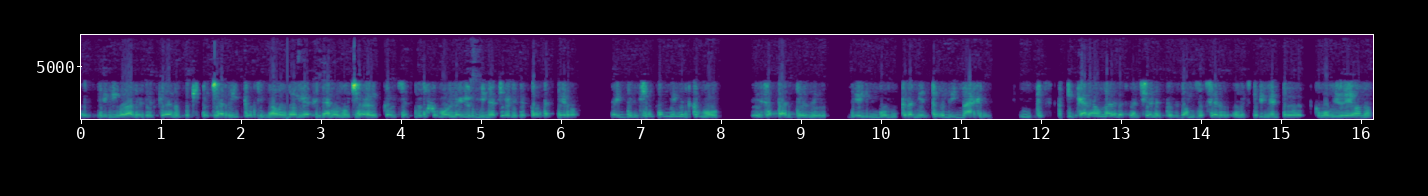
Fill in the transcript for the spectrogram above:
Este, digo, a veces quedan un poquito charritos y no, no le afinamos mucho a conceptos como la iluminación y esas cosas, pero la intención también es como esa parte de, del involucramiento de la imagen y pues que cada una de las canciones pues vamos a hacer un experimento como video, ¿no?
